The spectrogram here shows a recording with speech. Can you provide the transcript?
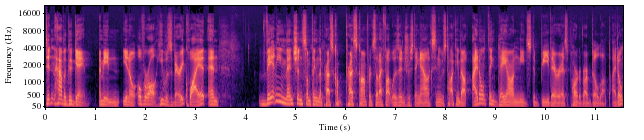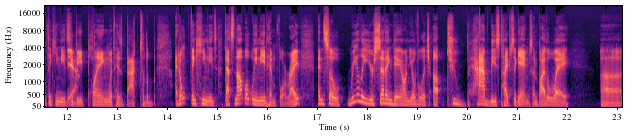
didn't have a good game. I mean, you know, overall he was very quiet and. Vanney mentioned something in the press com- press conference that I thought was interesting, Alex, and he was talking about I don't think Dejan needs to be there as part of our buildup. I don't think he needs to be playing with his back to the. I don't think he needs. That's not what we need him for, right? And so, really, you're setting Dejan Joveljic up to have these types of games. And by the way, uh,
